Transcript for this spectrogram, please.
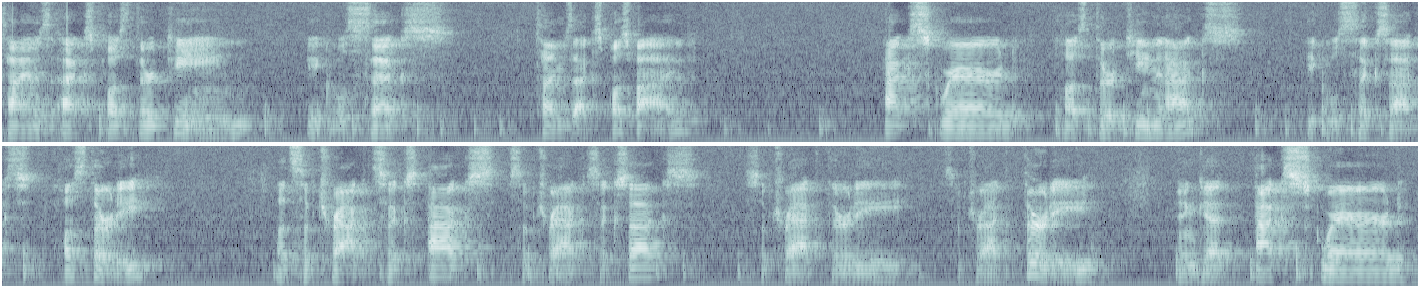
times x plus 13 equals 6 times x plus 5. x squared plus 13x equals 6x plus 30. Let's subtract 6x, subtract 6x, subtract 30, subtract 30, and get x squared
